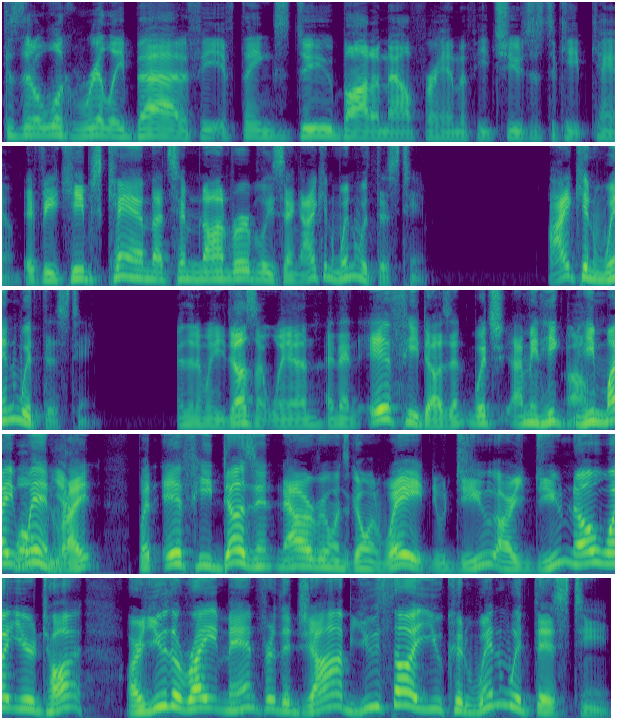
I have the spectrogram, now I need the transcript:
Because it'll look really bad if he if things do bottom out for him if he chooses to keep Cam. If he keeps Cam, that's him non-verbally saying, "I can win with this team. I can win with this team." And then when he doesn't win, and then if he doesn't, which I mean he oh, he might well, win, yeah. right? But if he doesn't, now everyone's going, "Wait, do you are do you know what you're taught? Are you the right man for the job? You thought you could win with this team."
